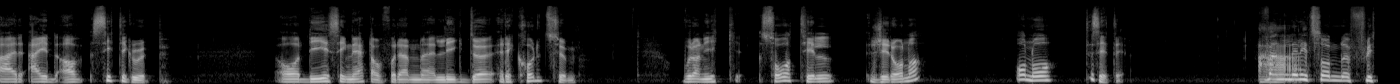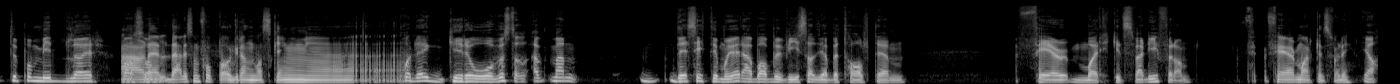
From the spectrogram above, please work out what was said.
er eid av City Group. Og de signerte han for en ligg død rekordsum. Hvor han gikk så til Girona, og nå til City. Veldig litt sånn flytte på midler. Er det, sånn, det er liksom fotballgrønnvasking. eh, på det groveste. Men det City må gjøre, er bare å bevise at de har betalt en fair markedsverdi for han. fair markedsverdi. Ja,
